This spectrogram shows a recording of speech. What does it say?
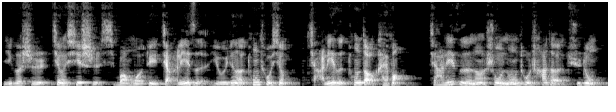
一个是静息时细胞膜对钾离子有一定的通透性，钾离子通道开放。钾离子呢受浓度差的驱动，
